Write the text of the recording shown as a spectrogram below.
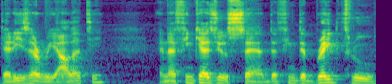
that is a reality. And I think, as you said, I think the breakthrough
